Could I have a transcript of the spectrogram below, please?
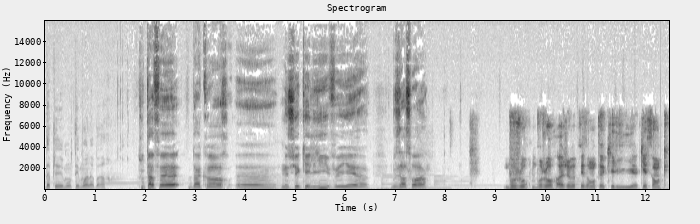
d'appeler mon témoin à la barre. Tout à fait, d'accord. Euh, Monsieur Kelly, veuillez euh, vous asseoir. Bonjour, bonjour, euh, je me présente Kelly euh, Kessank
